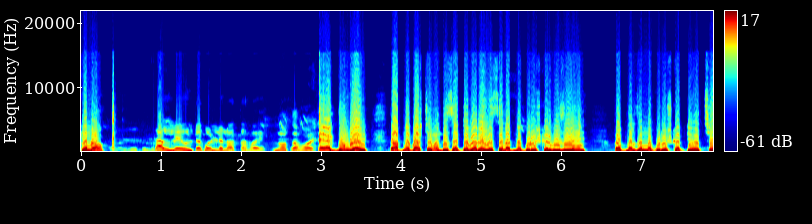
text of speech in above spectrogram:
কেন? তাল রে উল্টা করলে লতা হয়। লতা হয় হ্যাঁ একদম রাইট তো আপনি পাঁচটার মধ্যে চারটা বেড়ে গেছেন আপনি পুরস্কার বিজয়ী। তো আপনার জন্য পুরস্কারটি হচ্ছে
